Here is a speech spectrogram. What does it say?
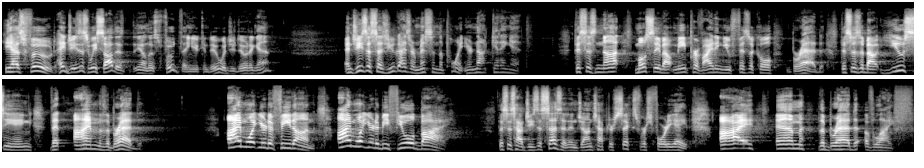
He has food. Hey, Jesus, we saw this, you know, this food thing you can do. Would you do it again? And Jesus says, You guys are missing the point. You're not getting it. This is not mostly about me providing you physical bread. This is about you seeing that I'm the bread. I'm what you're to feed on, I'm what you're to be fueled by. This is how Jesus says it in John chapter 6, verse 48. I am the bread of life.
